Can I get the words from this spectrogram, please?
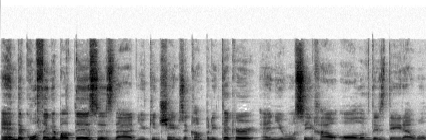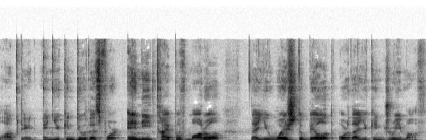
And the cool thing about this is that you can change the company ticker and you will see how all of this data will update. And you can do this for any type of model that you wish to build or that you can dream of.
